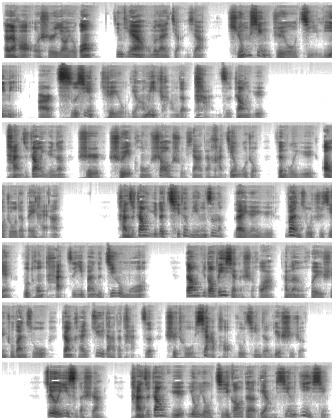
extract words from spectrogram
大家好，我是耀有光。今天啊，我们来讲一下雄性只有几厘米，而雌性却有两米长的毯子章鱼。毯子章鱼呢，是水孔少属下的罕见物种，分布于澳洲的北海岸。毯子章鱼的奇特名字呢，来源于腕足之间如同毯子一般的肌肉膜。当遇到危险的时候啊，它们会伸出腕足，张开巨大的毯子，试图吓跑入侵的掠食者。最有意思的是啊，毯子章鱼拥有极高的两性异性，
